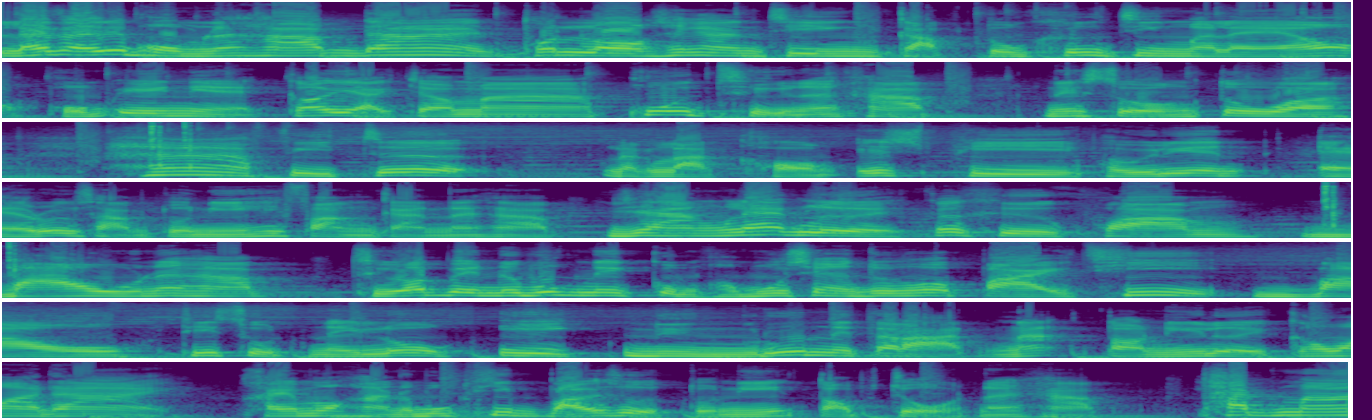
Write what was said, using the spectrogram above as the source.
และจากที่ผมนะครับได้ทดลองใช้งานจริงกับตัวเครื่องจริงมาแล้ว ผมเองเนี่ยก็อยากจะมาพูดถึงนะครับ ในส่วนตัว 5 ฟีเจอร์ หลักๆของ HP Pavilion Aero 3ตัวนี้ให้ฟังกันนะครับ อย่างแรกเลยก็คือความเบานะครับ ถือว่าเป็นโน้ตบุ๊กในกลุ่มของผู้ใช้งานทั่วไปที่เบาที่สุดในโลกอีกหนึ่งรุ่นในตลาดณตอนนี้เลยก็ว่าได้ ใครมองหาโน้ตบุ๊กที่เบาที่สุดตัวนี้ตอบโจทย์นะครับ ถัดมา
